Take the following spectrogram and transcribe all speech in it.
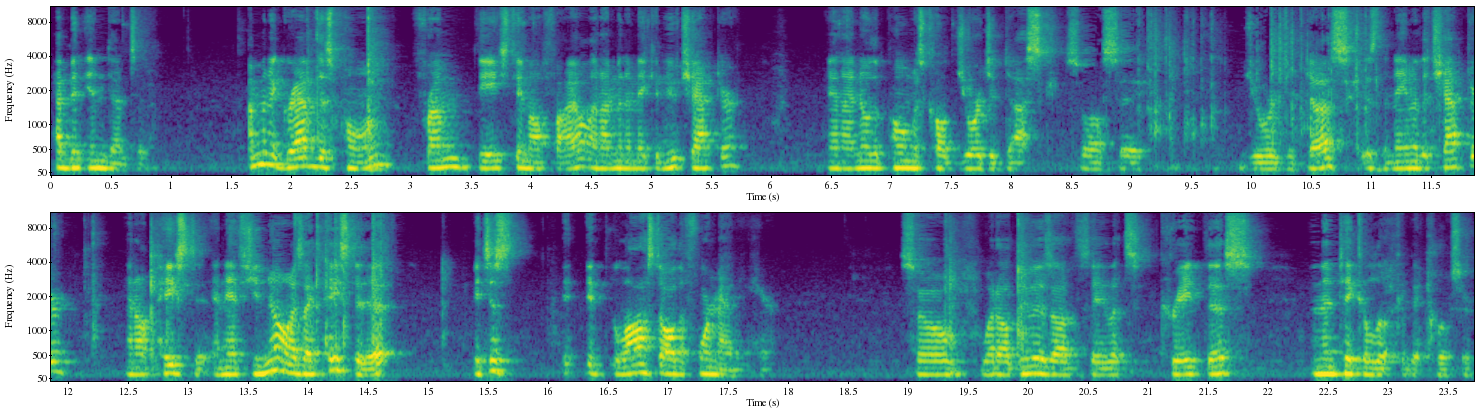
have been indented. I'm going to grab this poem from the HTML file and I'm going to make a new chapter. And I know the poem is called Georgia Dusk. So I'll say Georgia Dusk is the name of the chapter and I'll paste it. And as you know, as I pasted it, it just, it, it lost all the formatting here. So what I'll do is I'll say, let's create this and then take a look a bit closer.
